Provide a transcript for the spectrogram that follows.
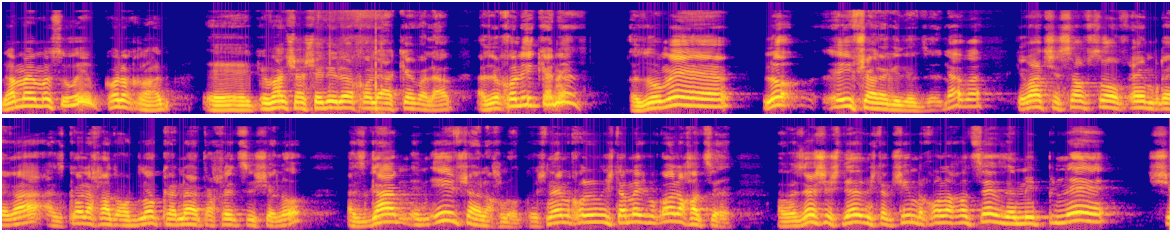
למה הם אסורים? כל אחד, אה, כיוון שהשני לא יכול לעכב עליו, אז הוא יכול להיכנס. אז הוא אומר, לא, אי אפשר להגיד את זה. למה? כיוון שסוף סוף אין ברירה, אז כל אחד עוד לא קנה את החצי שלו, אז גם אם אי אפשר לחלוק, ושניהם יכולים להשתמש בכל החצר, אבל זה ששניהם משתמשים בכל החצר זה מפני ש...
